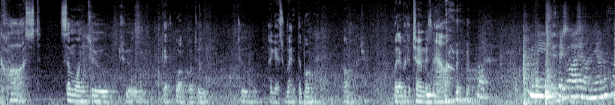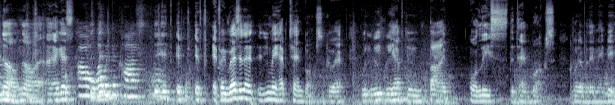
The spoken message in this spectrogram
cost someone to, to get the book or to, to, I guess, rent the book? Or whatever the term is now. Well, You mean if they bought it on Amazon? No, no, I, I guess, Oh, what would the cost? i- oh, if, if, if a resident, you may have ten books, correct? We, we, we have to buy or lease the ten books, whatever they may be.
